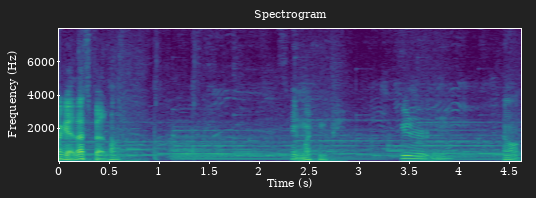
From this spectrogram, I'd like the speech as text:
Okay, that's better. I think my computer. No.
